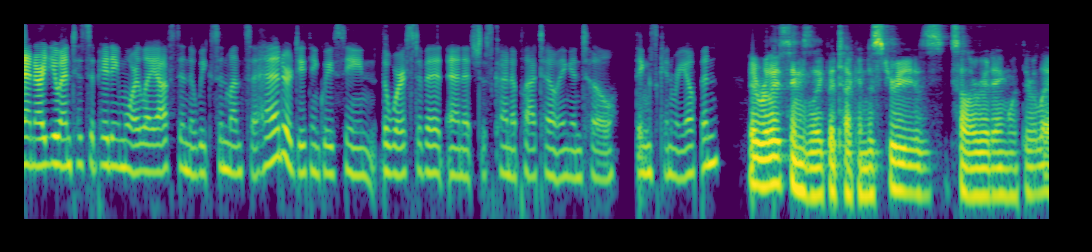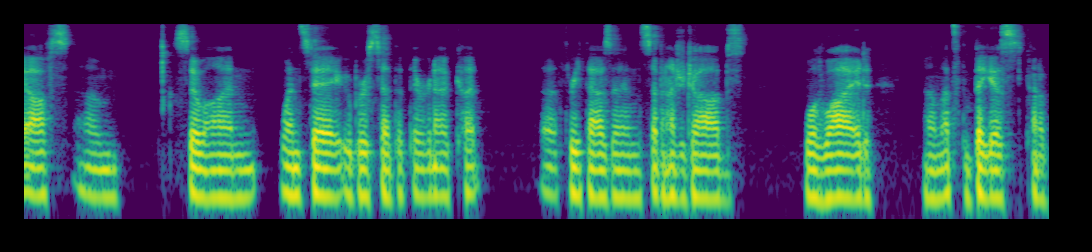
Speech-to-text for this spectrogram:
and are you anticipating more layoffs in the weeks and months ahead, or do you think we've seen the worst of it and it's just kind of plateauing until things can reopen? It really seems like the tech industry is accelerating with their layoffs. Um, so on Wednesday, Uber said that they were going to cut uh, 3,700 jobs worldwide. Um, that's the biggest kind of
